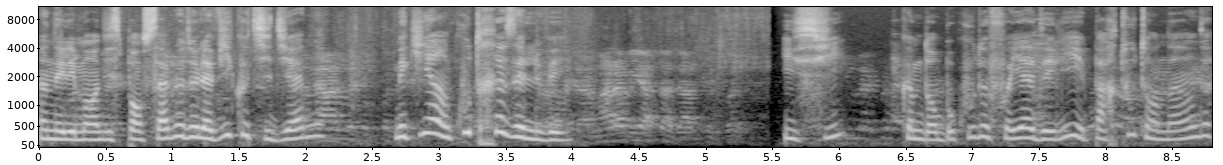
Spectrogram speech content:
Un élément indispensable de la vie quotidienne, mais qui a un coût très élevé. Ici, comme dans beaucoup de foyers à Delhi et partout en Inde,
